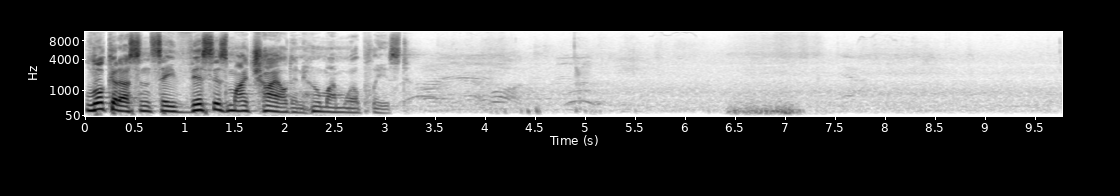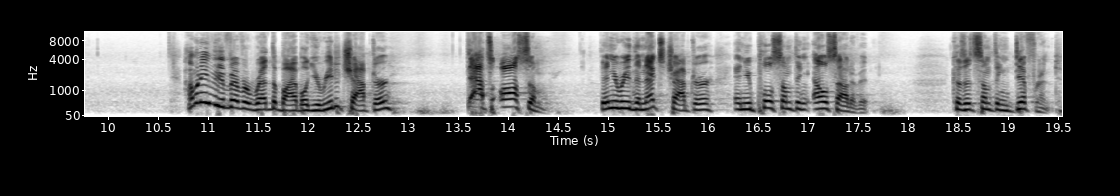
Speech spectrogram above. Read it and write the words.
look at us and say, This is my child in whom I'm well pleased. How many of you have ever read the Bible? You read a chapter, that's awesome. Then you read the next chapter and you pull something else out of it because it's something different.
